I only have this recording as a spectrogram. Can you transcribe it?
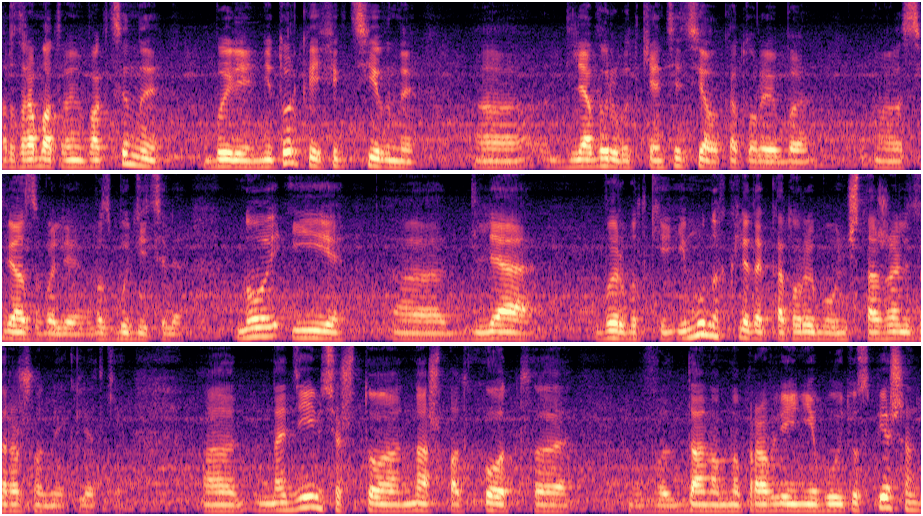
разрабатываемые вакцины были не только эффективны э, для выработки антител, которые бы э, связывали возбудителя, но и для выработки иммунных клеток, которые бы уничтожали зараженные клетки. Э, надеемся, что наш подход э, в данном направлении будет успешен.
